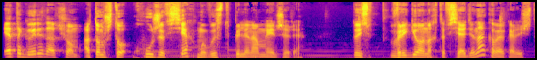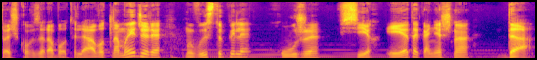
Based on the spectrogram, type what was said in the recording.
это говорит о чем? О том, что хуже всех мы выступили на мейджоре. То есть в регионах-то все одинаковое количество очков заработали, а вот на мейджоре мы выступили хуже всех. И это, конечно, да.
